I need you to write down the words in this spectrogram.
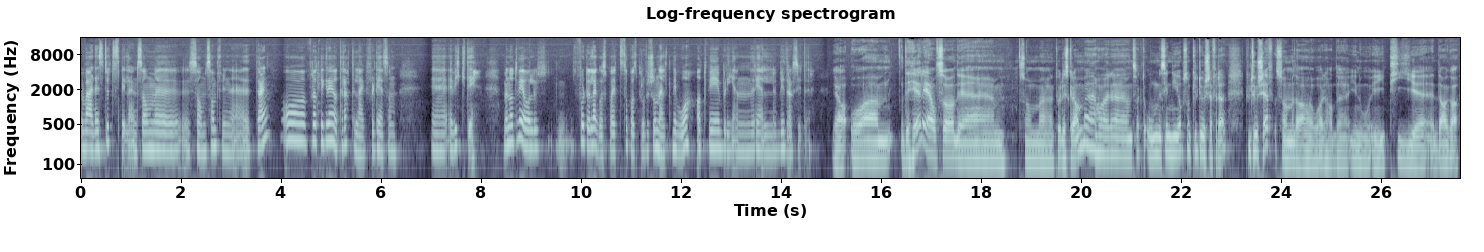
være den støttespilleren som, eh, som, samfunnet trenger, og for at vi greier å tilrettelegge for det som eh, er viktig. Men at vi får til å legge oss på et såpass profesjonelt nivå at vi blir en reell bidragsyter. Ja, og um, det her er altså det um, som uh, Tore Skram uh, har uh, sagt om sin nye jobb som kultursjef, som da hun har hatt i nå i ti uh, dager.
